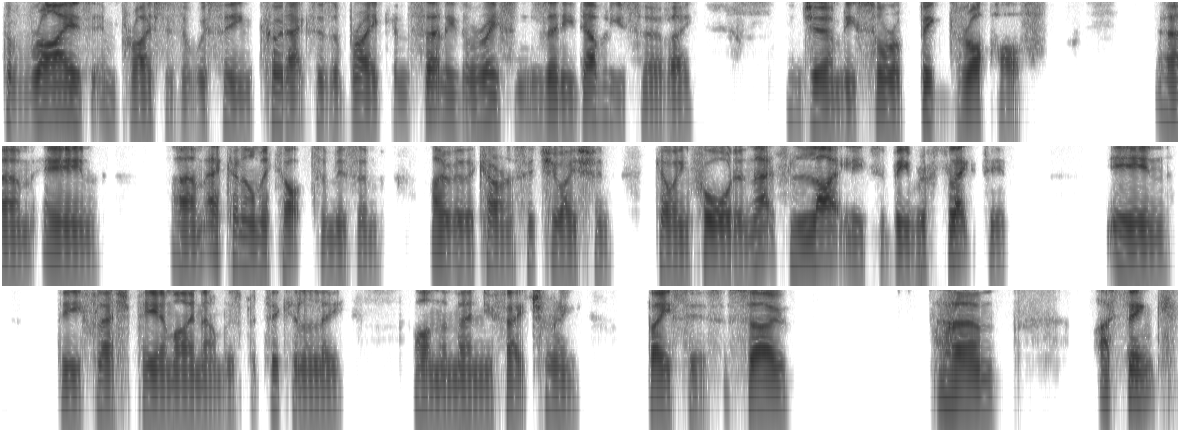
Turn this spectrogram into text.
the rise in prices that we're seeing could act as a break. And certainly the recent ZEW survey in Germany saw a big drop off um, in um, economic optimism over the current situation going forward. And that's likely to be reflected in the flash PMI numbers, particularly on the manufacturing basis. So um, I think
